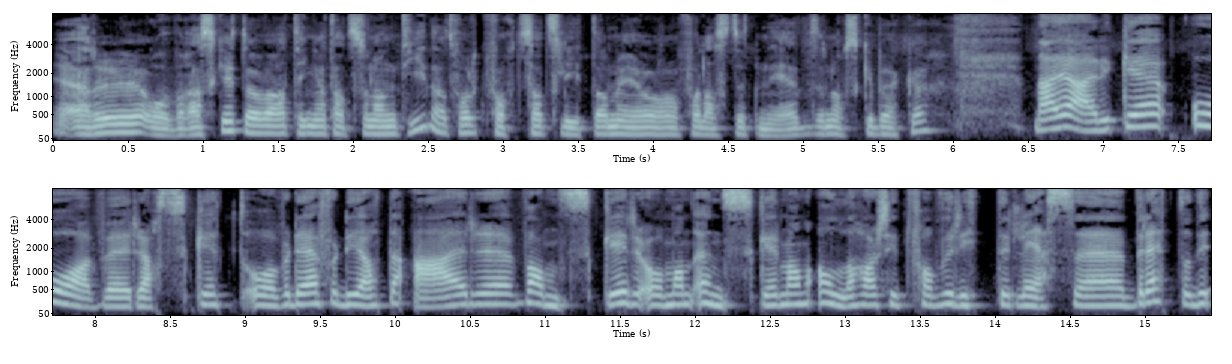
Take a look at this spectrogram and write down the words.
Er du overrasket over at ting har tatt så lang tid? At folk fortsatt sliter med å få lastet ned norske bøker? Nei, jeg er ikke overrasket over det, fordi at det er eh, vansker, og man ønsker man Alle har sitt favorittlesebrett, og de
